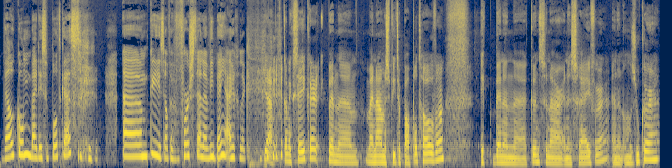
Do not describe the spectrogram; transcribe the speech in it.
Welkom bij deze podcast. Ehm, kun je jezelf even voorstellen? Wie ben je eigenlijk? Ja, kan ik zeker. Ik ben, ehm, mijn naam is Pieter Paul Pothoven. Ik ben een eh, kunstenaar en een schrijver en een onderzoeker.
